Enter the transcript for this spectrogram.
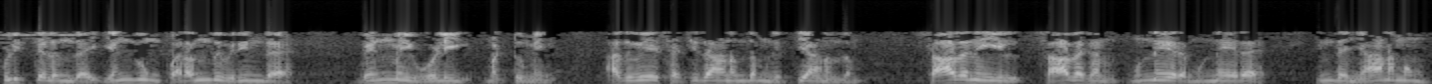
குளித்தெழுந்த எங்கும் பறந்து விரிந்த வெண்மை ஒளி மட்டுமே. அதுவே சச்சிதானந்தம் நித்யானந்தம். சாதனையில் சாதகன் முன்னேற முன்னேற இந்த ஞானமும்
